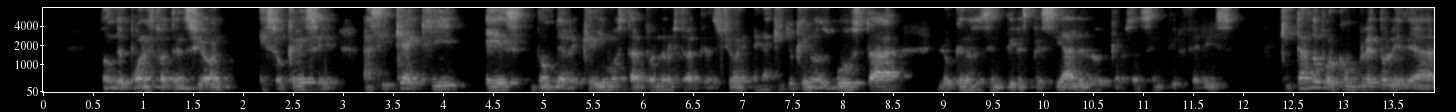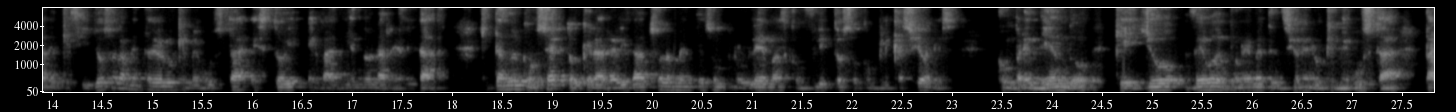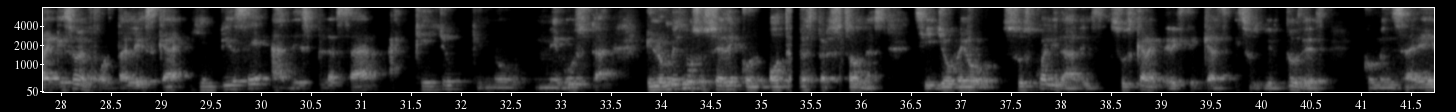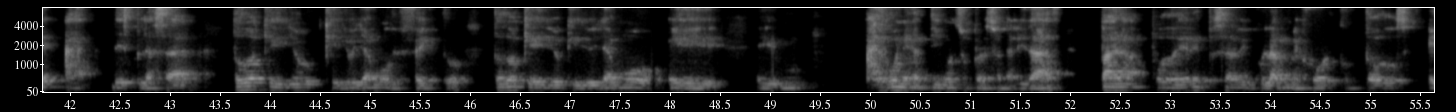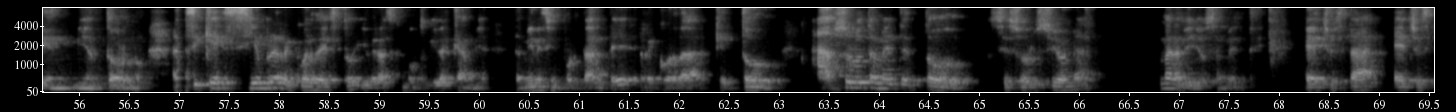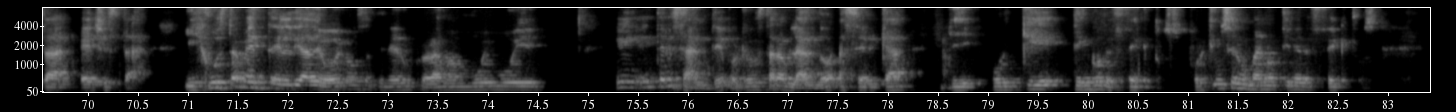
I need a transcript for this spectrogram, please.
donde pones tu atención, eso crece. Así que aquí es donde requerimos estar poniendo nuestra atención en aquello que nos gusta, lo que nos hace sentir especiales, lo que nos hace sentir feliz quitando por completo la idea de que si yo solamente veo lo que me gusta, estoy evadiendo la realidad, quitando el concepto que la realidad solamente son problemas, conflictos o complicaciones, comprendiendo que yo debo de ponerme atención en lo que me gusta para que eso me fortalezca y empiece a desplazar aquello que no me gusta. Y lo mismo sucede con otras personas. Si yo veo sus cualidades, sus características y sus virtudes, comenzaré a desplazar todo aquello que yo llamo defecto, todo aquello que yo llamo eh, eh, algo negativo en su personalidad para poder empezar a vincular mejor con todos en mi entorno. Así que siempre recuerda esto y verás cómo tu vida cambia. También es importante recordar que todo, absolutamente todo, se soluciona maravillosamente. Hecho está, hecho está, hecho está. Y justamente el día de hoy vamos a tener un programa muy, muy interesante porque vamos a estar hablando acerca de por qué tengo defectos, por qué un ser humano tiene defectos.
